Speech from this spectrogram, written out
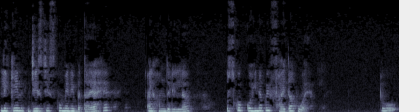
لیکن جس چیز کو میں نے بتایا ہے الحمدللہ، اس کو کوئی نہ کوئی فائدہ ہوا ہے۔ تو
